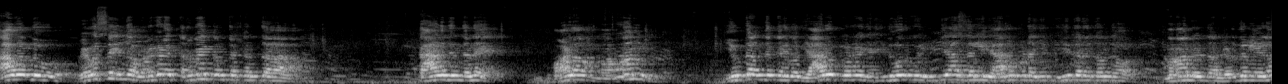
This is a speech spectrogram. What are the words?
ಆ ಒಂದು ವ್ಯವಸ್ಥೆಯಿಂದ ಹೊರಗಡೆ ತರಬೇಕಂತಕ್ಕಂಥ ಕಾರಣದಿಂದನೇ ಬಹಳ ಮಹಾನ್ ಯುದ್ಧ ಅಂತ ಕರಿಬೋದು ಯಾರು ಕೂಡ ಇದುವರೆಗೂ ಇತಿಹಾಸದಲ್ಲಿ ಯಾರು ಕೂಡ ಈ- ತರದೊಂದು ಮಹಾನ್ ಯುದ್ಧ ನಡೆದಿರಲಿಲ್ಲ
